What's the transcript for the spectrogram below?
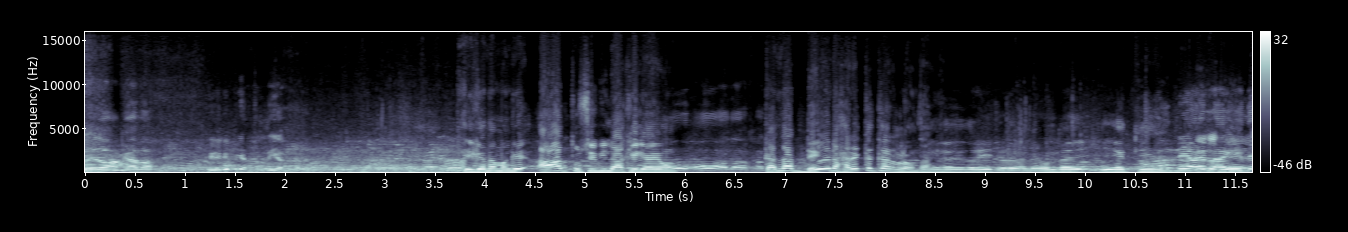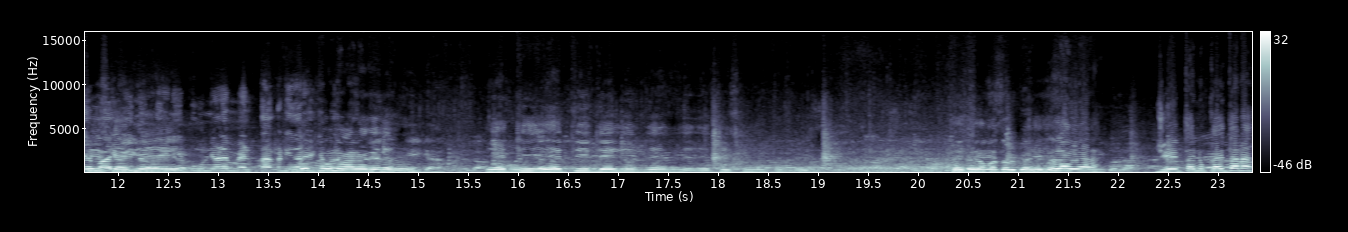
ਮੇਰਾ ਆ ਗਿਆ ਵਾ। ਫੇਰ ਹੀ 75 ਦੀ ਆਖਿਆ ਇਹ ਕਹਿੰਦਾ ਮੰਗੇ ਆ ਤੁਸੀਂ ਵੀ ਲਾ ਕੇ ਗਏ ਹੋ? ਕਹਿੰਦਾ ਡੇਢ ਹਰ ਇੱਕ ਘਰ ਲਾਉਂਦਾ। ਹੁੰਦਾ ਇਹ ਚੀਜ਼ ਇਹ ਚੀਜ਼ ਕਹਿੰਦੇ ਪੂਨਿਆਂ ਨੇ ਮਿੰਟਾਂ ਕੜੀਆਂ ਉਹ ਪੂਨੇ ਵਾਲੇ ਦੇ ਇਹ ਚੀਜ਼ ਇਹ ਚੀਜ਼ ਦੇ ਦੇ ਇਹ ਚੀਜ਼ ਨੂੰ ਇਹ ਲੋਕਾਂ ਤੋਂ ਵੀ ਕਹਿੰਦੇ ਲੈ ਯਾਰ ਜੇ ਤੈਨੂੰ ਕਹਿਤਾ ਨਾ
